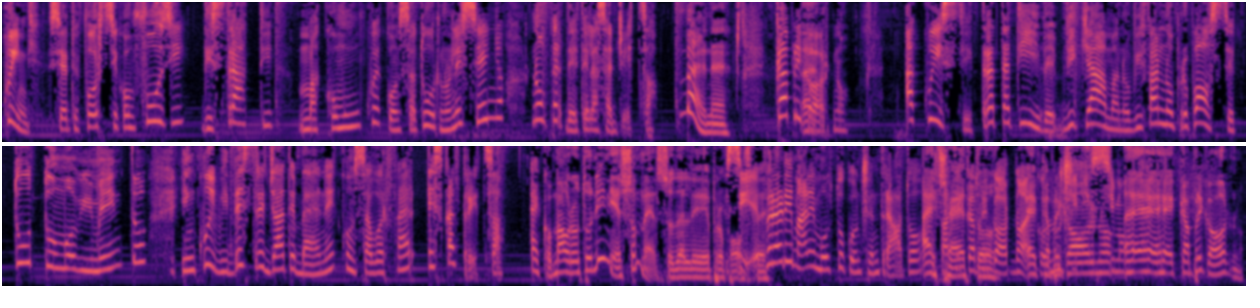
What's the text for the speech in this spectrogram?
Quindi siete forse confusi, distratti, ma comunque con Saturno nel segno non perdete la saggezza. Bene. Capricorno. Acquisti, trattative, vi chiamano, vi fanno proposte, tutto un movimento in cui vi destreggiate bene con savoir-faire e scaltrezza. Ecco, Mauro Tonini è sommerso dalle proposte. Sì, però rimane molto concentrato. Eh, Infatti certo. Capricorno, è ecco, Capricorno. lucidissimo. È Capricorno.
